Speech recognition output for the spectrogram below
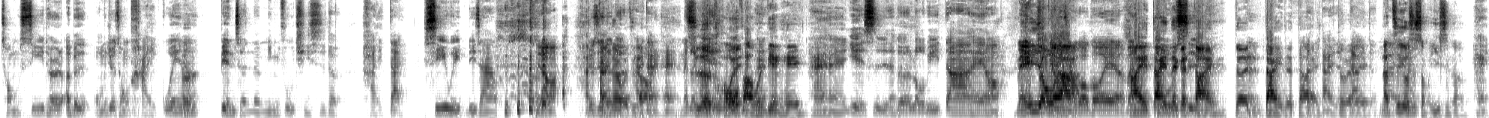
从 sea turtle 呃，不是，我们就从海龟呢变成了名副其实的海带。Seaweed，你知道吗？你知道吗？就是那个海带，嘿，那个吃了头发会变黑。嘿嘿，夜市那个路边摊，嘿哦，没有啦，海带那个带，等待的待，对，那这又是什么意思呢？嘿，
